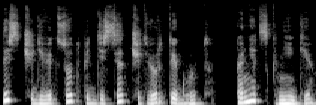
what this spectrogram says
1954 год. Конец книги.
